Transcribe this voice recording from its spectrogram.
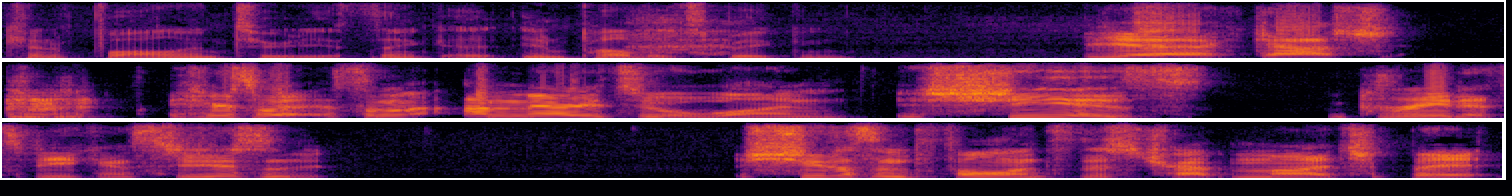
can fall into? Do you think in public speaking? Yeah, gosh. Here's what so I'm married to a one. She is great at speaking. She doesn't she doesn't fall into this trap much, but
